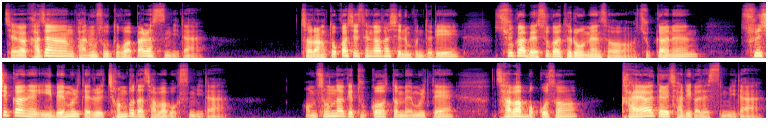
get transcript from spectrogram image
제가 가장 반응 속도가 빨랐습니다. 저랑 똑같이 생각하시는 분들이 추가 매수가 들어오면서 주가는 순식간에 이 매물대를 전부 다 잡아먹습니다. 엄청나게 두꺼웠던 매물대 잡아먹고서 가야 될 자리가 됐습니다.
